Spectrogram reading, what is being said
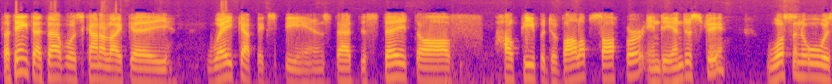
So I think that that was kind of like a wake up experience that the state of how people develop software in the industry wasn't always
